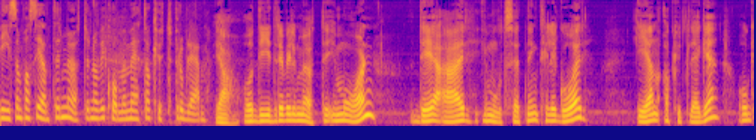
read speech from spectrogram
vi som pasienter møter når vi kommer med et akutt problem? Ja, og de dere vil møte i morgen, det er i motsetning til i går én akuttlege og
